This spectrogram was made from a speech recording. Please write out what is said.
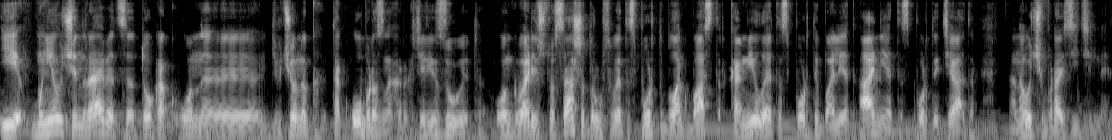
И мне очень нравится то, как он э, девчонок так образно характеризует. Он говорит, что Саша Трусова это спорт и блокбастер, Камила это спорт и балет, Аня это спорт и театр. Она очень выразительная.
